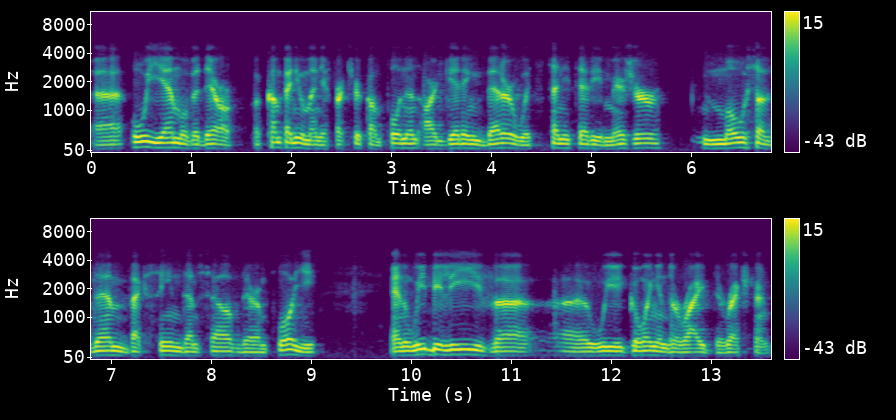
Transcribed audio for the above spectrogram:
Uh, OEM over there a company who manufacture component are getting better with sanitary measure. Most of them vaccine themselves, their employee, and we believe uh, uh, we going in the right direction.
